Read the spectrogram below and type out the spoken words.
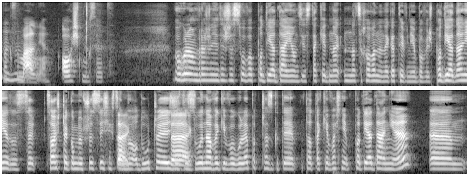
maksymalnie, mhm. 800. W ogóle mam wrażenie też, że słowo podjadając jest takie nacechowane negatywnie, bo wiesz, podjadanie to jest coś, czego my wszyscy się chcemy tak, oduczyć, tak. to jest zły nawyk i w ogóle, podczas gdy to takie właśnie podjadanie um,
